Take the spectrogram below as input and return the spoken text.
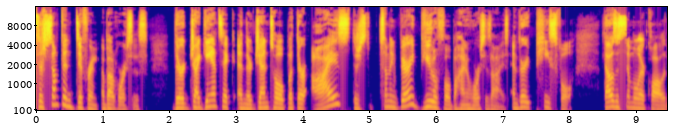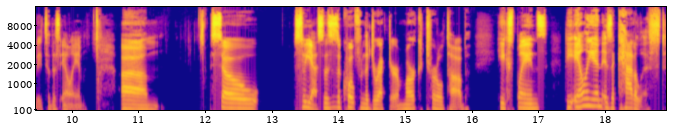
There's something different about horses. They're gigantic and they're gentle, but their eyes, there's something very beautiful behind a horse's eyes and very peaceful. That was a similar quality to this alien. Um, so, so yeah, so this is a quote from the director, Marc Turtletaub. He explains the alien is a catalyst.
